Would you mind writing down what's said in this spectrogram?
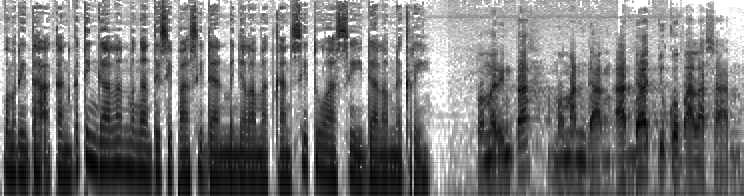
pemerintah akan ketinggalan mengantisipasi dan menyelamatkan situasi dalam negeri. Pemerintah memandang ada cukup alasan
